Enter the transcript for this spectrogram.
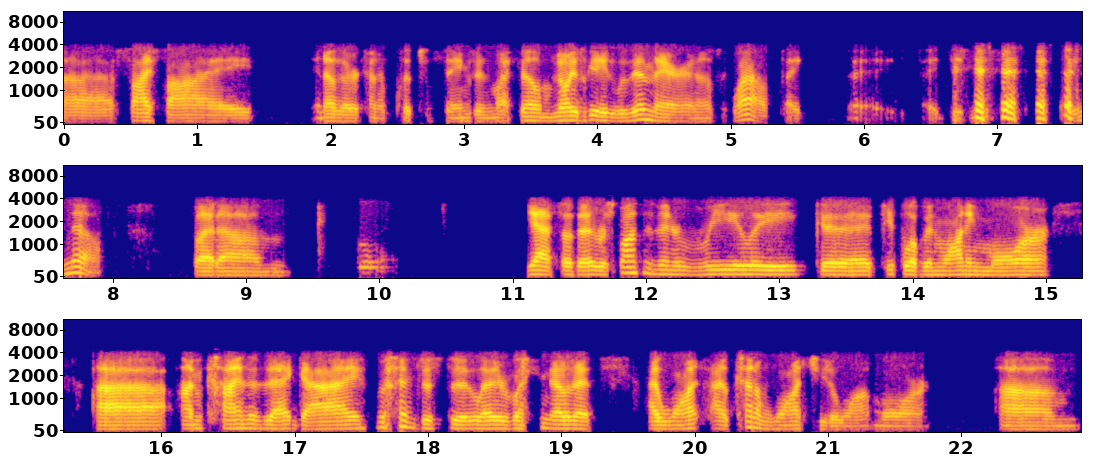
uh, sci-fi and other kind of clips of things. And my film Noisegate was in there, and I was like, wow, I I, I didn't, know. But um, yeah, so the response has been really good. People have been wanting more. Uh, I'm kind of that guy, just to let everybody know that I want, I kind of want you to want more. Um,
